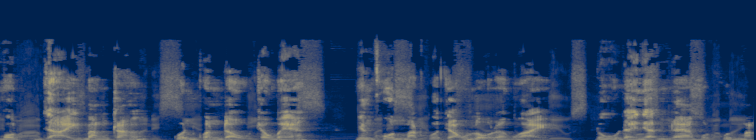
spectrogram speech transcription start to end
Một dải băng trắng quấn quanh đầu cháu bé nhưng khuôn mặt của cháu lộ ra ngoài đủ để nhận ra một khuôn mặt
